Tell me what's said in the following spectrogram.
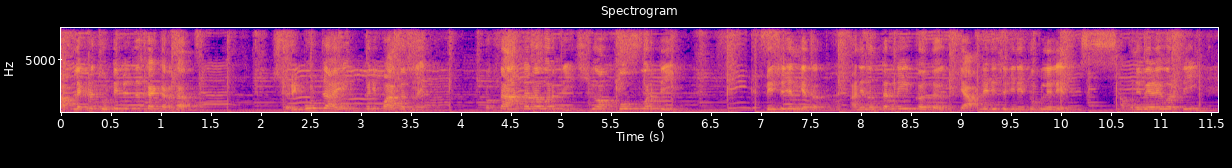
आपल्याकडे छोटे बिझनेस काय करतात? रिपोर्ट जो आहे कधी पाहतच नाही. फक्त अंदाजावरती किंवा कोपवरती डिसिजन घेतात. आणि नंतर नाही कळतं की आपले डिसिजन हे चुकलेले आहेत. आपण वेळेवरती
